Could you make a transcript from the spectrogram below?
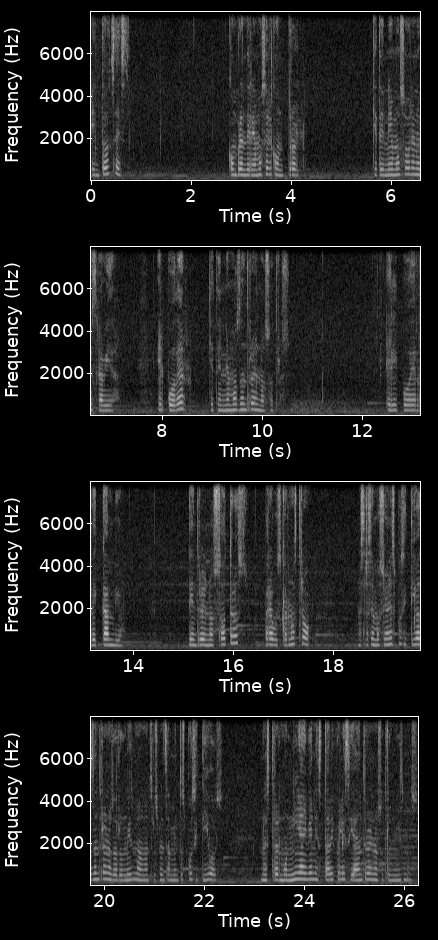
Entonces, comprenderemos el control que tenemos sobre nuestra vida, el poder que tenemos dentro de nosotros, el poder de cambio dentro de nosotros para buscar nuestro, nuestras emociones positivas dentro de nosotros mismos, nuestros pensamientos positivos, nuestra armonía y bienestar y felicidad dentro de nosotros mismos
